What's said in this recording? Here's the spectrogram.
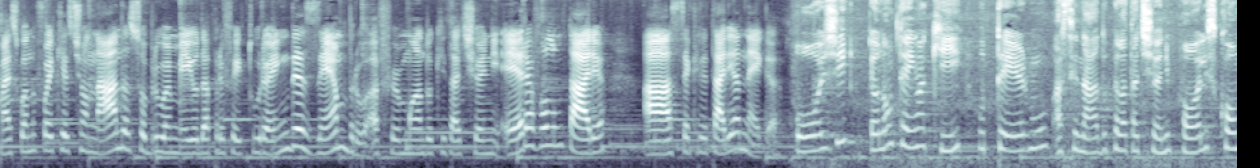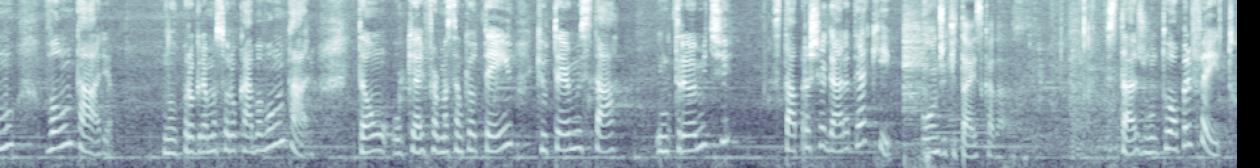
Mas quando foi questionada sobre o e-mail da prefeitura em dezembro, afirmando que Tatiane era voluntária, a secretária nega. Hoje eu não tenho aqui o termo assinado pela Tatiane Polis como voluntária no programa Sorocaba Voluntário. Então, o que a informação que eu tenho que o termo está em trâmite, está para chegar até aqui. Onde que está esse cadastro? está junto ao prefeito.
